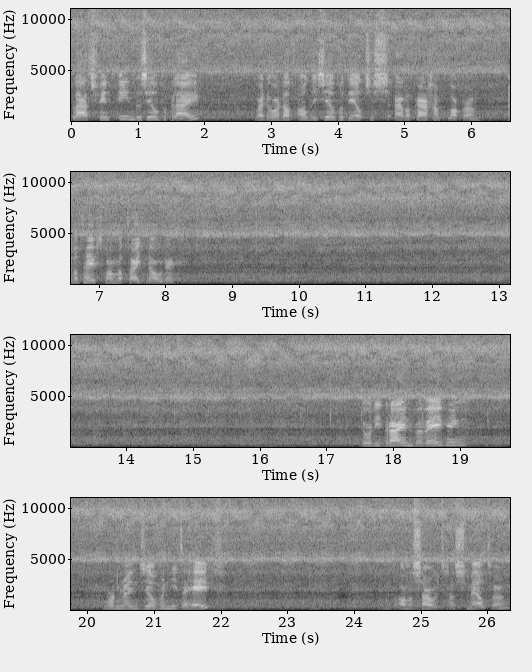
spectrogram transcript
plaatsvindt in de zilverklei. Waardoor dat al die zilverdeeltjes aan elkaar gaan plakken. En dat heeft gewoon wat tijd nodig. Door die draaiende beweging wordt mijn zilver niet te heet. Want anders zou het gaan smelten.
